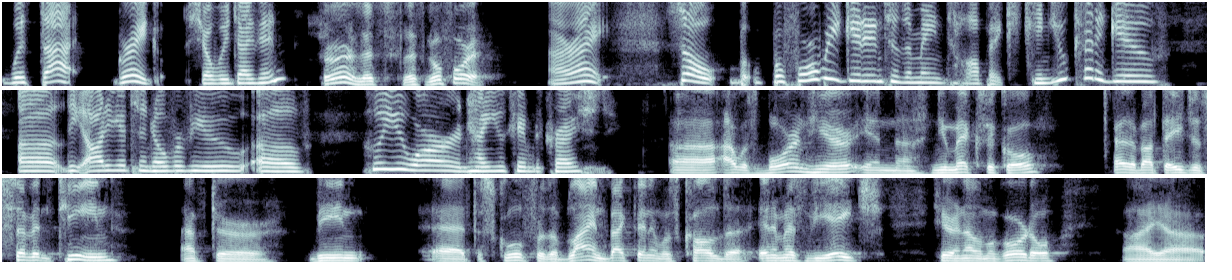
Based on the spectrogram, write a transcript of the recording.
With that, Greg, shall we dive in? Sure. Let's let's go for it. All right. So b- before we get into the main topic, can you kind of give uh, the audience an overview of who you are and how you came to Christ? Uh, I was born here in uh, New Mexico at about the age of 17 after being at the school for the blind. Back then, it was called uh, NMSVH here in Alamogordo. I uh,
